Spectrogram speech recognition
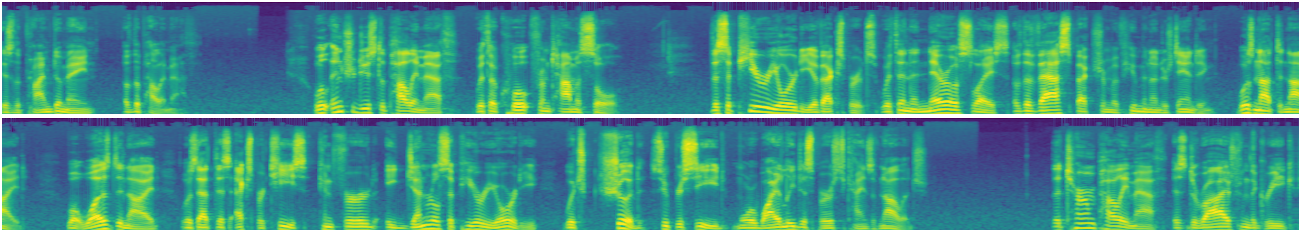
is the prime domain of the polymath. We'll introduce the polymath with a quote from Thomas Sowell. The superiority of experts within a narrow slice of the vast spectrum of human understanding was not denied. What was denied was that this expertise conferred a general superiority which should supersede more widely dispersed kinds of knowledge. The term polymath is derived from the Greek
